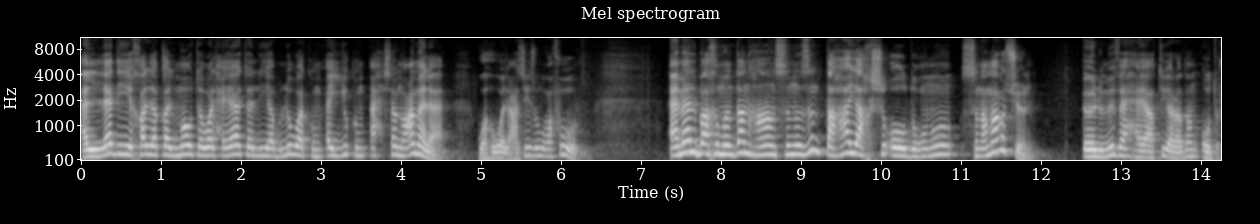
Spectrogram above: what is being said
Əlləzi xalaqal mauta vel hayata liyabluwakum ayyukum ahsanu amala və huvel azizul gafur. Əməl baxımından hansınızın daha yaxşı olduğunu sınamaq üçün ölümü və həyatı yaradan odur.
